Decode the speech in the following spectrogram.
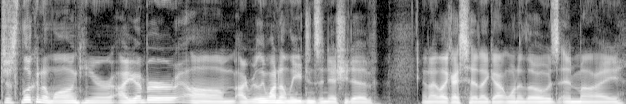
just looking along here, I remember um I really wanted Legion's Initiative, and I like I said I got one of those in my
